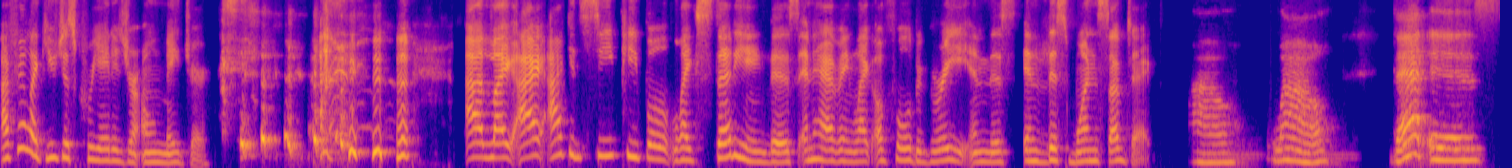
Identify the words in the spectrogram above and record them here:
I feel like you just created your own major. I like I I can see people like studying this and having like a full degree in this in this one subject. Wow. Wow. That is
